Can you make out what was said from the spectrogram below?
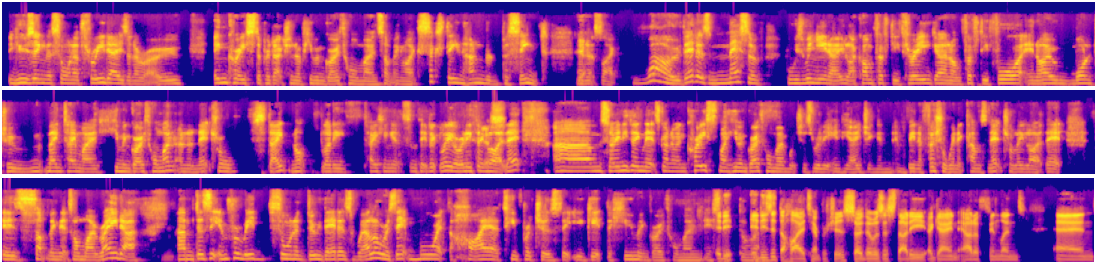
using the sauna three days in a row increased the production of human growth hormone something like 1600%. And it's like, whoa, that is massive. Because when, you know, like I'm 53 going on 54 and I want to maintain my human growth hormone in a natural state, not bloody taking it synthetically or anything yes. like that. Um, so anything that's going to increase my human growth hormone, which is really anti-aging and, and, beneficial when it comes naturally like that, is something that's on my radar. Mm. Um, does the infrared sauna do that as well, or is that more at the higher temperatures that you get the human growth hormone aspect it, it, it is at the higher temperatures. So there was a study again out of Finland, and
